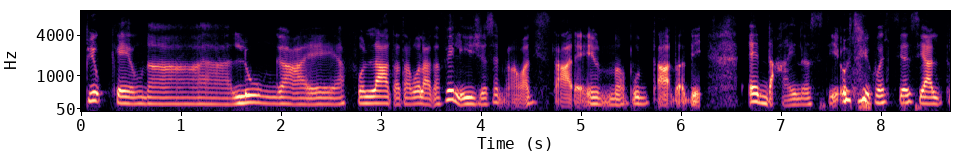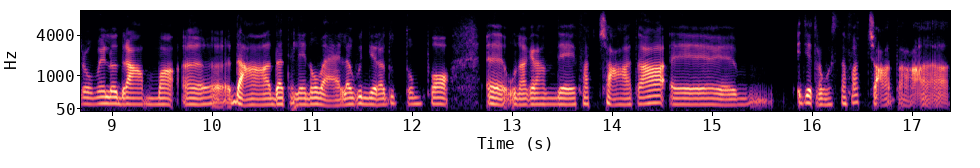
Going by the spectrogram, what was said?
più che una lunga e affollata tavolata felice, sembrava di stare in una puntata di A Dynasty o di qualsiasi altro melodramma eh, da, da telenovela, quindi era tutto un po' eh, una grande facciata. ehm, E dietro questa facciata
